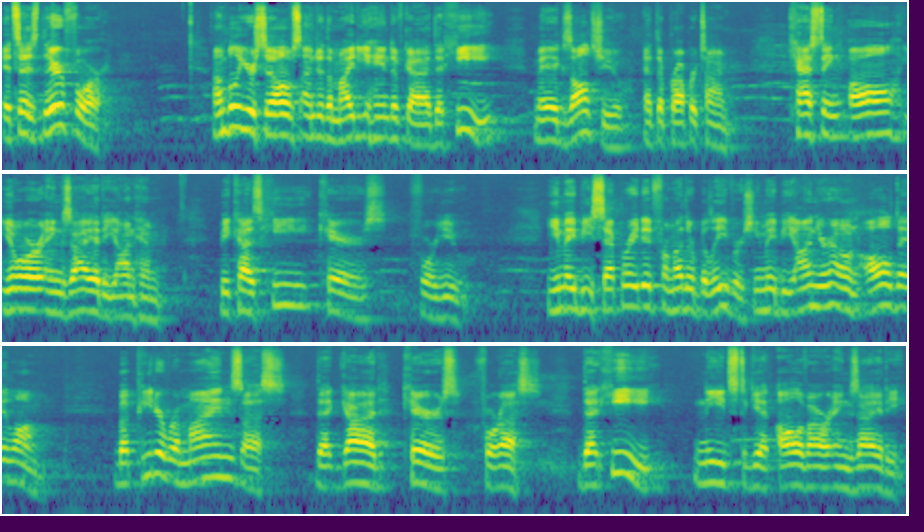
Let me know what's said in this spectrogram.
It says, Therefore, humble yourselves under the mighty hand of God, that he may exalt you at the proper time, casting all your anxiety on him, because he cares for you. You may be separated from other believers, you may be on your own all day long, but Peter reminds us that God cares for us, that he needs to get all of our anxiety.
